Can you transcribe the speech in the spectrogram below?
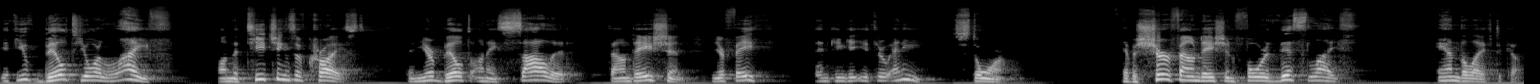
if you've built your life on the teachings of Christ, then you're built on a solid foundation. Your faith then can get you through any storm. You have a sure foundation for this life and the life to come.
